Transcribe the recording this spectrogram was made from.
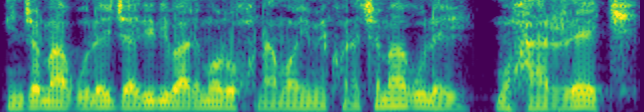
اینجا مقوله جدیدی برای ما رخنمایی می‌کنه. چه مقوله ای محرک.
